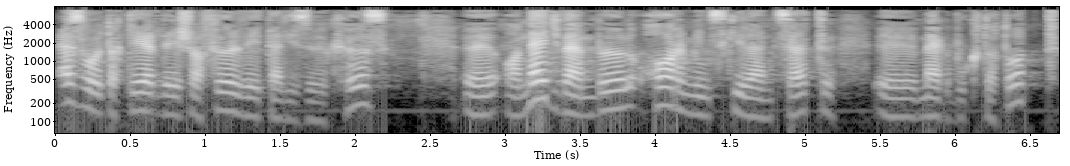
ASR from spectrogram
Ez volt a kérdés a fölvételizőkhöz. A 40-ből 39-et megbuktatott,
